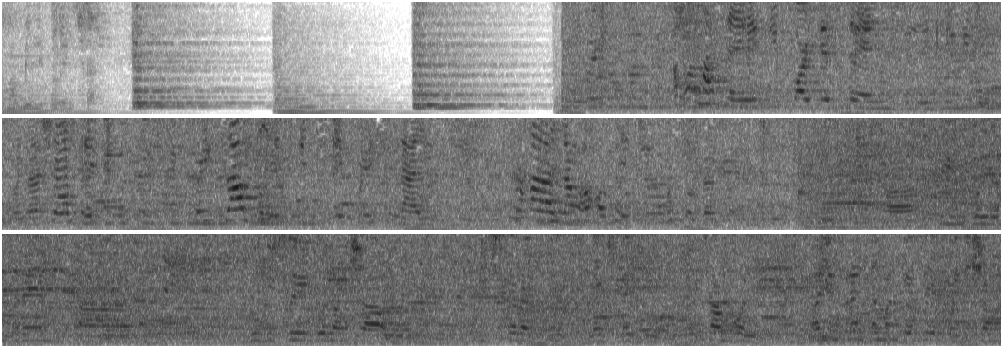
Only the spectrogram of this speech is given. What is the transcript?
mabili ko rin siya Ako kasi, hindi porket trendy, ko na. Siyempre, for example, it fits my personality. Saka lang ako may kinuso, gano'n. Ah, sa tingin ko yung trend, uh, gugustuhin ko lang siya o fit siya sa life- lifestyle ko. For example, ah, yung trend naman kasi pwede siyang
